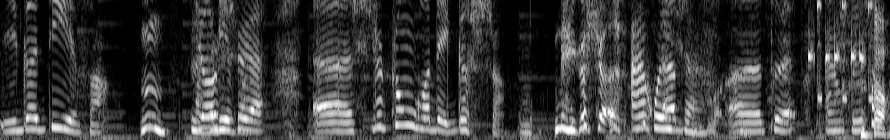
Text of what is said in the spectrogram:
一个地方，嗯，就是，呃，是中国的一个省，哪个省？安徽省。呃，对，安徽省。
